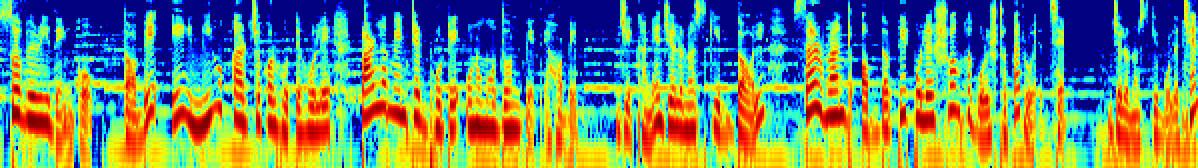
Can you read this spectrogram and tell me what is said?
সোভেরিদেঙ্কো। তবে এই নিয়োগ কার্যকর হতে হলে পার্লামেন্টের ভোটে অনুমোদন পেতে হবে। যেখানে জেলনস্কির দল সার্ভান্ট অব দ্য পিপলের সংখ্যাগরিষ্ঠতা রয়েছে। জেলনস্কি বলেছেন,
